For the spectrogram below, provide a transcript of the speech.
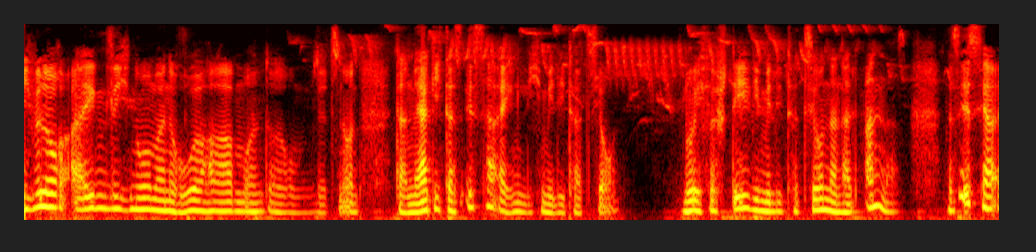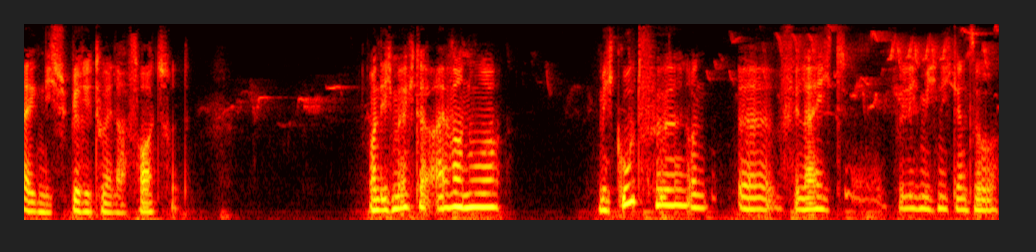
Ich will doch eigentlich nur meine Ruhe haben und rumsitzen. Und dann merke ich, das ist ja eigentlich Meditation. Nur ich verstehe die Meditation dann halt anders. Das ist ja eigentlich spiritueller Fortschritt. Und ich möchte einfach nur mich gut fühlen und äh, vielleicht fühle ich mich nicht ganz so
